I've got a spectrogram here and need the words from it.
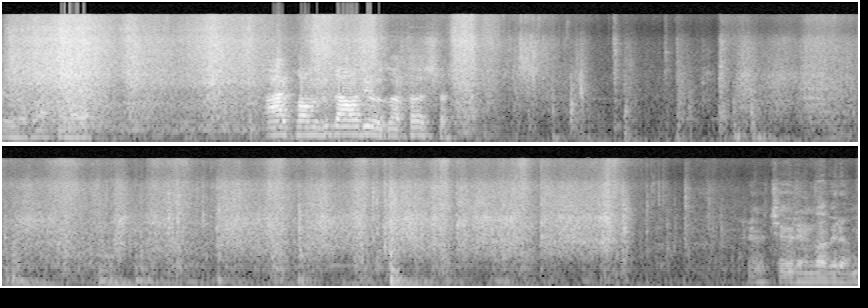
Şöyle bakmalara. Arpamızı dağıtıyoruz arkadaşlar. Şöyle çevirelim kameramı.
